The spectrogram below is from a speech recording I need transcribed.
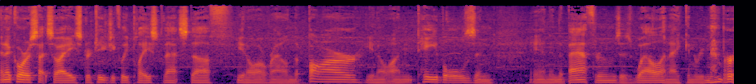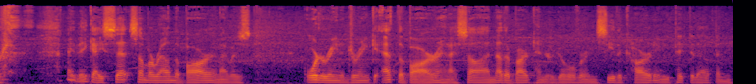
And of course, so I strategically placed that stuff, you know, around the bar, you know, on tables and and in the bathrooms as well. And I can remember, I think I set some around the bar, and I was ordering a drink at the bar, and I saw another bartender go over and see the card, and he picked it up and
